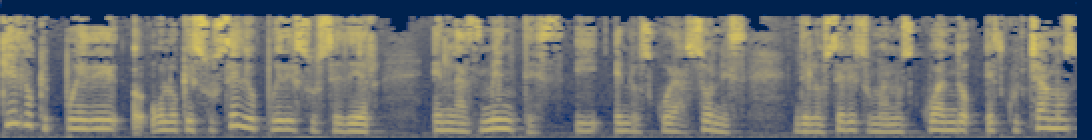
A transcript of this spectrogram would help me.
¿Qué es lo que puede o lo que sucede o puede suceder en las mentes y en los corazones de los seres humanos cuando escuchamos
